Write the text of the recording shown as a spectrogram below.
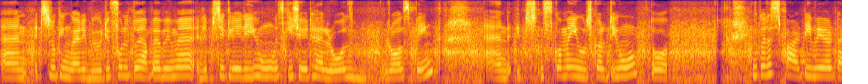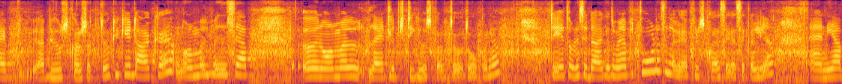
and it's looking very beautiful तो यहाँ पे अभी मैं लिपस्टिक ले रही हूँ, इसकी शेड है rose rose pink and it's इसको मैं यूज़ करती हूँ तो इसको जस्ट पार्टी वेयर टाइप आप यूज़ कर सकते हो क्योंकि डार्क है। नॉर्मल में जैसे आप नॉर्मल लाइट लिपस्टिक यूज़ करते हो तो ना तो ये थोड़ी सी डार्क है तो मैंने यहाँ पे थोड़ा सा लगाया, फिर इसको ऐसे कैसे कर लिया। एंड यहाँ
